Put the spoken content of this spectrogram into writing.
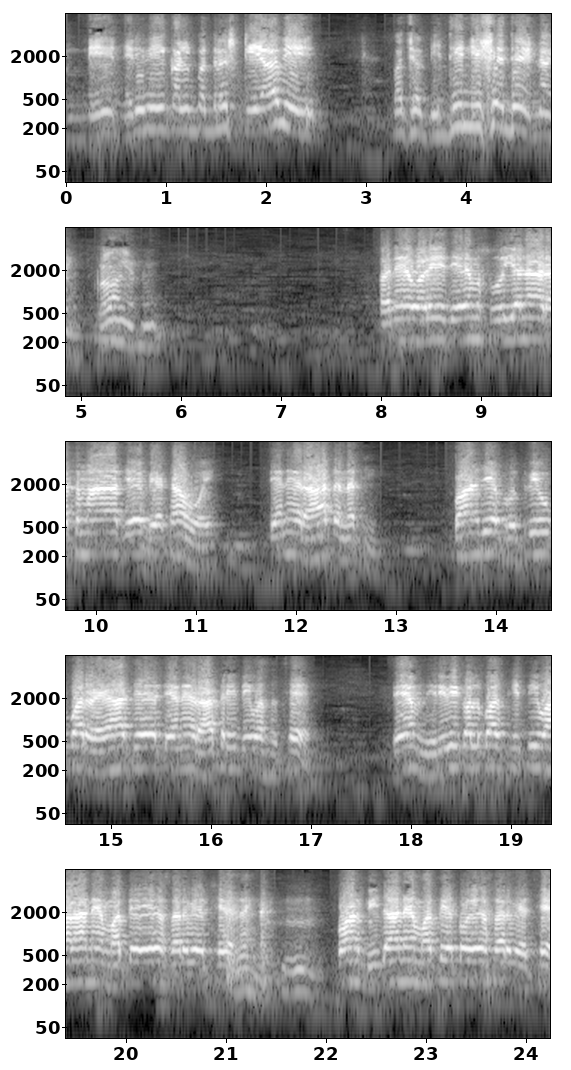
નિર્વિકલ્પ દ્રષ્ટિ આવી પછી વિધિ નિષેધે નહીં કઈ નહીં. અને વળી જેમ સૂર્યના રથમાં જે બેઠા હોય તેને રાત નથી. પણ જે પૃથ્વી ઉપર રહ્યા છે તેને રાત્રિ દિવસ છે. તેમ નિર્વિકલ્પ સ્થિતિ વાળાને મતે એ સર્વે છે નહીં. પણ બીજાને મતે તો એ સર્વે છે.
